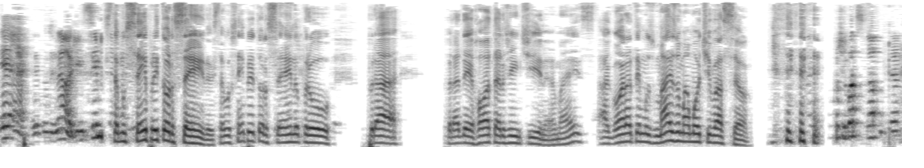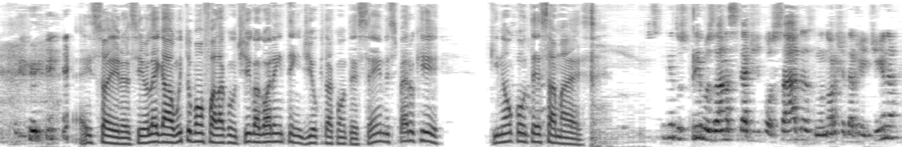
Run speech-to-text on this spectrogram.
É, não, a gente sempre. Estamos sempre torcendo, estamos sempre torcendo pro, pra, pra derrota argentina, mas agora temos mais uma motivação. motivação, né? É isso aí, Nelsinho. Legal, muito bom falar contigo. Agora entendi o que está acontecendo. Espero que, que não aconteça mais. Dos primos lá na cidade de Posadas, no norte da Argentina,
